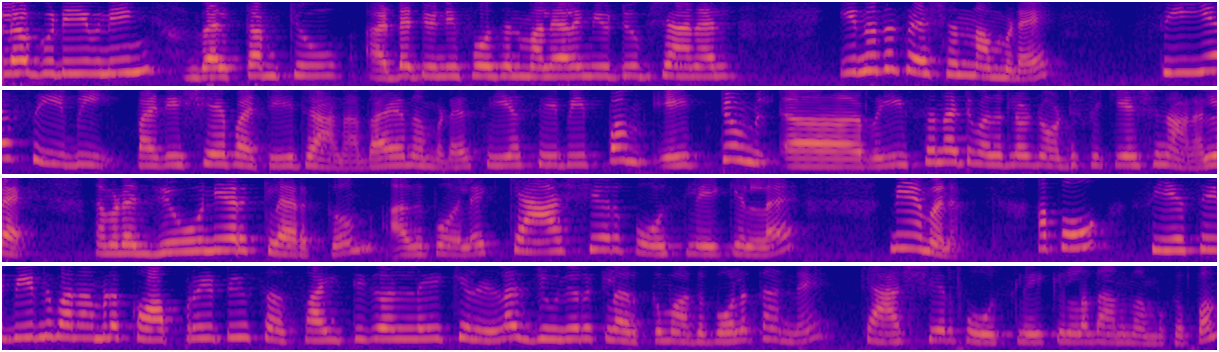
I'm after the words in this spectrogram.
Hello good evening welcome to Adda twenty in Malayalam YouTube channel ഇന്നത്തെ സെഷൻ നമ്മുടെ സി എസ് ഇ ബി പരീക്ഷയെ പറ്റിയിട്ടാണ്. അതായത് നമ്മുടെ സി എസ് ഇ ബി ഇപ്പം ഏറ്റവും റീസെന്റ് ആയിട്ട് വന്നിട്ടുള്ള നോട്ടിഫിക്കേഷൻ ആണ് അല്ലേ? നമ്മുടെ ജൂനിയർ ക്ലർക്കും അതുപോലെ കാഷ്യർ പോസ്റ്റിലേക്കുള്ള നിയമനം. അപ്പോൾ സി എസ് ഇ ബി എന്ന് പറഞ്ഞാൽ നമ്മുടെ കോപ്പറേറ്റീവ് സൊസൈറ്റികളിലേക്കുള്ള ജൂനിയർ ക്ലർക്കും അതുപോലെ തന്നെ കാഷ്യർ പോസ്റ്റിലേക്കുള്ളതാണ് നമുക്കിപ്പം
